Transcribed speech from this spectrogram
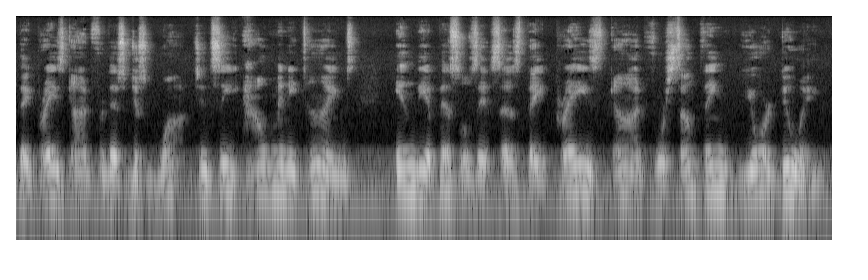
They praise God for this. Just watch and see how many times in the epistles it says they praise God for something you're doing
